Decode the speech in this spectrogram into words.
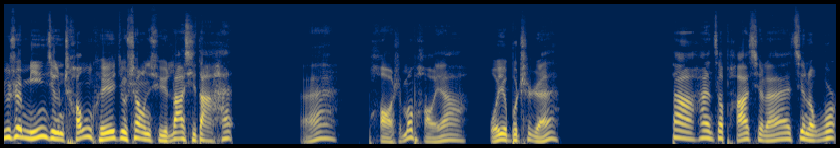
于是民警常奎就上去拉起大汉：“哎，跑什么跑呀？我又不吃人。”大汉则爬起来进了屋，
